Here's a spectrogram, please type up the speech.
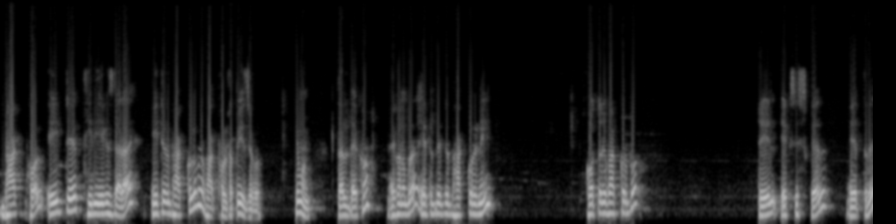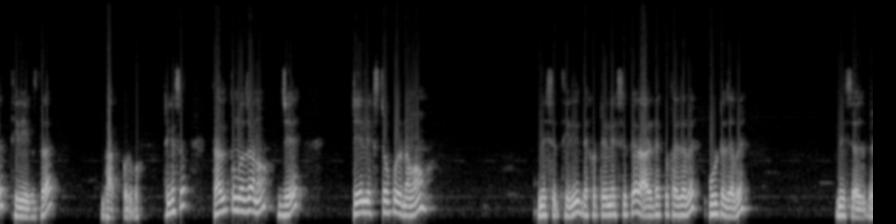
ভাগফল এইটা থ্রি এক্স দ্বারা এইটার ভাগ করলে আমরা ভাগফলটা পেয়ে যাব। কেমন? তাহলে দেখো, এখন আমরা এটাতে এটা ভাগ করে নিই। কতরে ভাগ করব? টেন এক্স স্কোয়ার এরপরে থ্রি এক্স দ্বারা ভাগ করব। ঠিক আছে? তাহলে তোমরা জানো যে টেন এক্সটা উপরে নামাও, নিচে থ্রি দেখো টেন এক্স স্কোয়ার আর এটা কোথায় যাবে? উল্টে যাবে। নিচে আসবে।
